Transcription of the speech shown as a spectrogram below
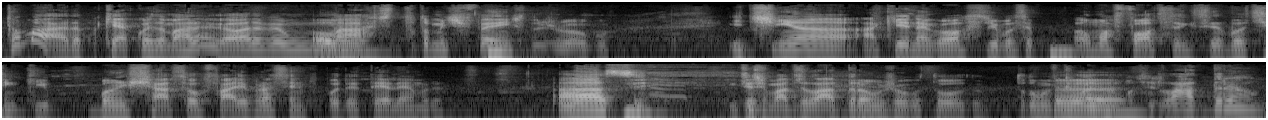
Tomara, porque a coisa mais legal era ver uma oh. arte totalmente diferente do jogo. E tinha aquele negócio de você. Uma foto que você tinha que manchar seu file pra sempre poder ter, lembra? Ah, sim. Que ser chamado de ladrão o jogo todo. Todo mundo fica você, ladrão!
